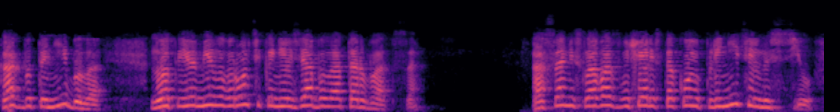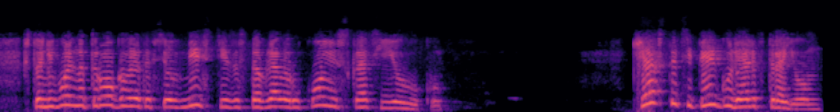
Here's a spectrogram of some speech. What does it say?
Как бы то ни было, но от ее милого ротика нельзя было оторваться. А сами слова звучали с такой пленительностью, что невольно трогало это все вместе и заставляло рукой искать ее руку. Часто теперь гуляли втроем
